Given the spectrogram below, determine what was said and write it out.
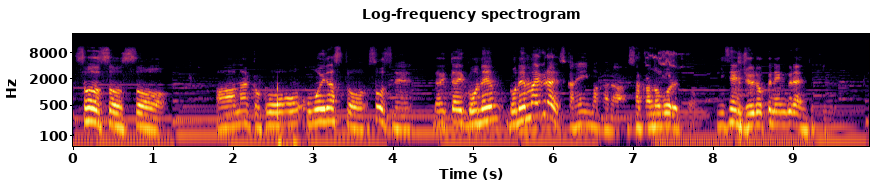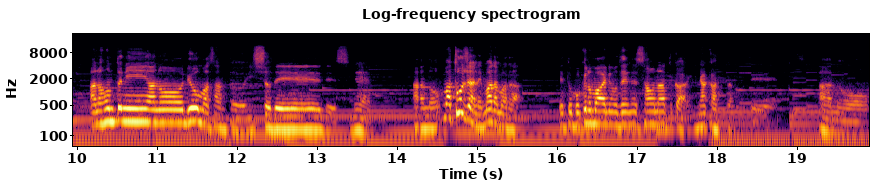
そうそうそう。ああ、なんかこう思い出すと、そうですね。大体5年、5年前ぐらいですかね、今から遡ると。2016年ぐらいの時に。あの、本当に、あの、龍馬さんと一緒でですね、あの、まあ当時はね、まだまだ、えっと、僕の周りも全然サウナとかいなかったので、あの、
